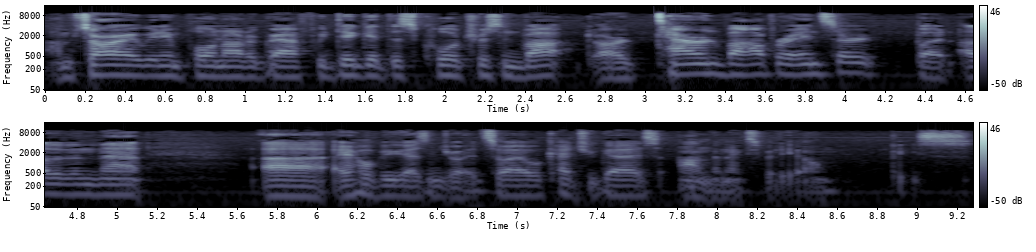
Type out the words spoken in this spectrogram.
I'm sorry we didn't pull an autograph. We did get this cool Tristan Va- or Terrin Vavra insert, but other than that, uh, I hope you guys enjoyed. So I will catch you guys on the next video. Peace.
